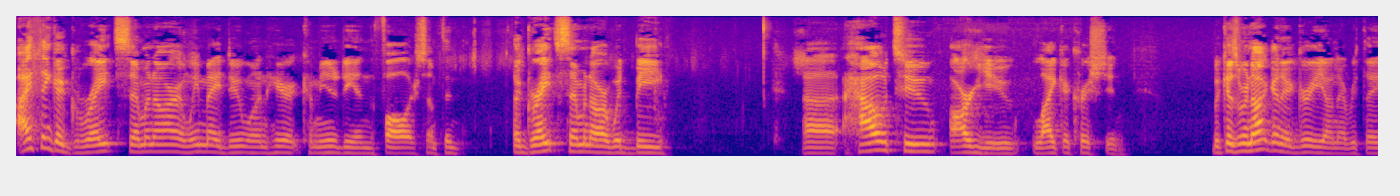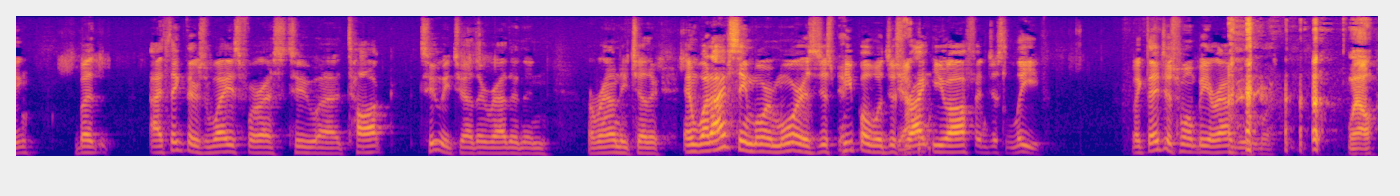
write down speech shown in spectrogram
I think a great seminar, and we may do one here at Community in the fall or something, a great seminar would be uh, how to argue like a Christian. Because we're not going to agree on everything, but I think there's ways for us to uh, talk to each other rather than around each other. And what I've seen more and more is just people will just yeah. write you off and just leave. Like they just won't be around you anymore. well,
